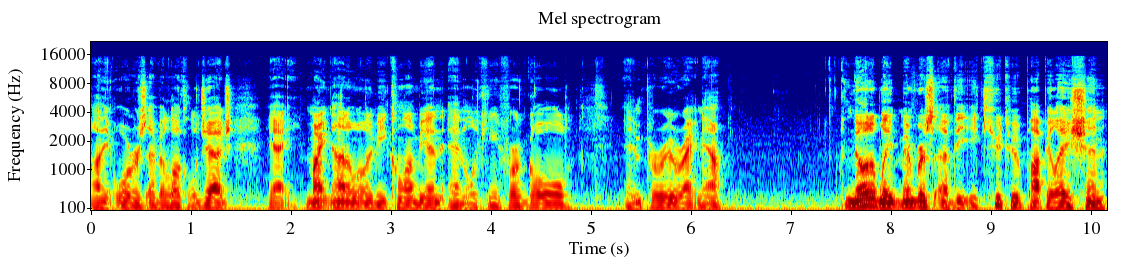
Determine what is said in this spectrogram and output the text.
on the orders of a local judge. Yeah, might not only be Colombian and looking for gold in Peru right now. Notably, members of the Ikitu population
